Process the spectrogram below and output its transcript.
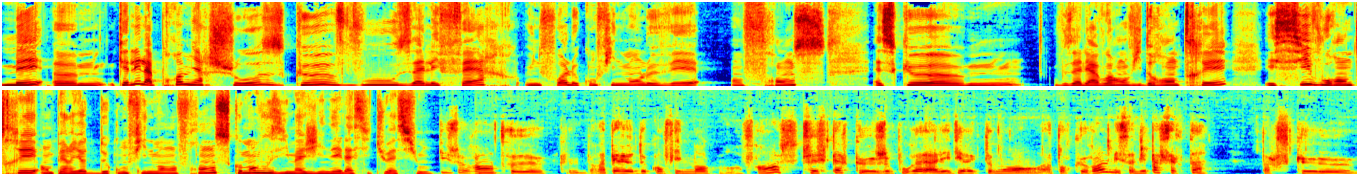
mais euh, quelle est la première chose que vous allez faire une fois le confinement levé en France? Est-ce que vous allez avoir envie de rentrer. Et si vous rentrez en période de confinement en France, comment vous imaginez la situation? Si je rentre euh, dans la période de confinement en France, j'espère que je pourrai aller directement à Porquerolles, mais ça n'est pas certain. Parce que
